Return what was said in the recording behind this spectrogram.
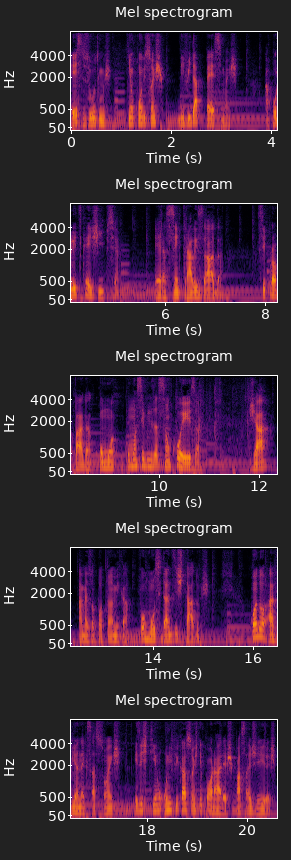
Esses últimos tinham condições de vida péssimas, a política egípcia era centralizada, se propaga como uma, como uma civilização coesa. Já a mesopotâmica formou cidades-estados. Quando havia anexações, existiam unificações temporárias, passageiras,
